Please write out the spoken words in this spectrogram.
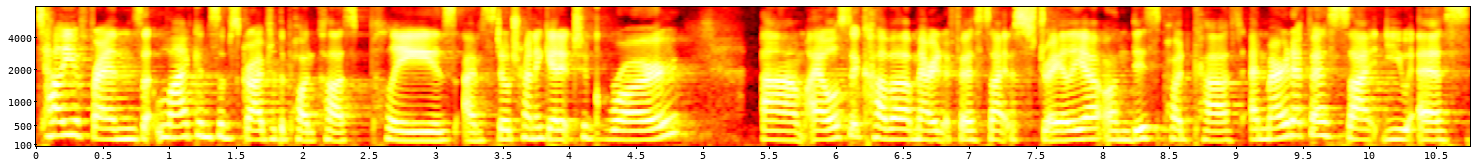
Tell your friends, like and subscribe to the podcast, please. I'm still trying to get it to grow. Um, I also cover Married at First Sight Australia on this podcast and Married at First Sight US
